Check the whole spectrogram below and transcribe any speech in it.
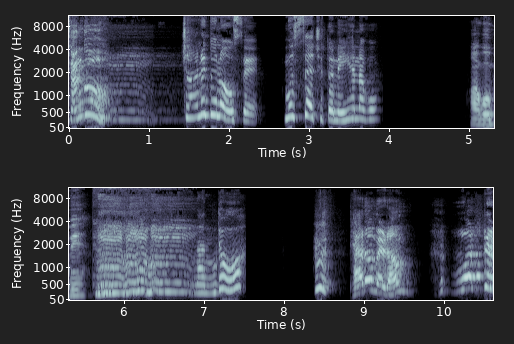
चंदू जाने दो ना उसे। मुझसे अच्छी तो नहीं है ना वो। हाँ वो भी है। नंदू? ठहरो madam. What a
